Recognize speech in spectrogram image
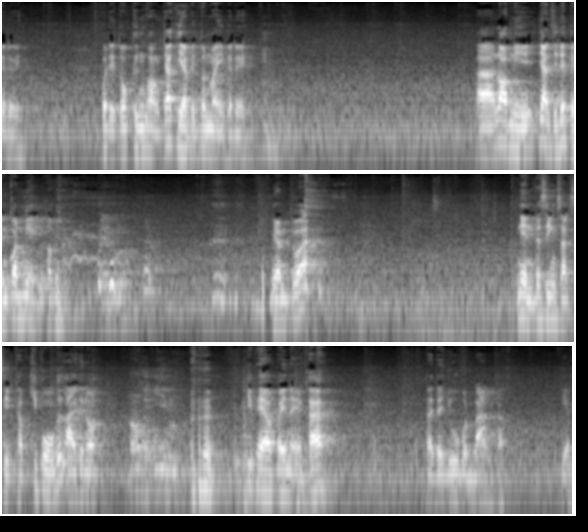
ก็เลยบ่ได้ตกถึงห้องจักเทียเป็นต้นไม้ก็เลยอ่ารอบนี้ย่านสิได้เป็นก้อนเมฆอยู่ครับเนียนตัว เน้นแต่สิ่งศักดิ์สิทธิ์ครับขี้โพคือหลายเท่เนาะเอากระยิม พี่แพรวไปไหนคะน่าจะอยู่บนบ้านครับ เตรียม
